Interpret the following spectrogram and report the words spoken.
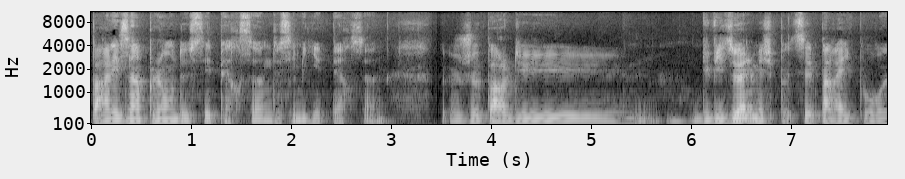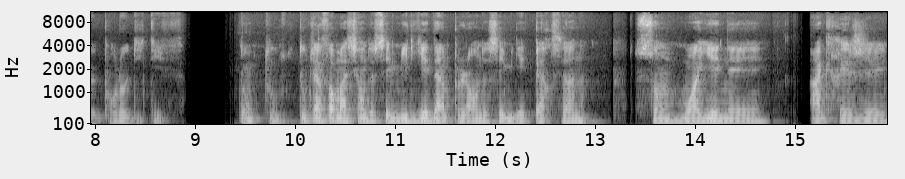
par les implants de ces personnes, de ces milliers de personnes. Je parle du, du visuel, mais c'est pareil pour, pour l'auditif. Donc toute l'information de ces milliers d'implants, de ces milliers de personnes, sont moyennées, agrégées,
